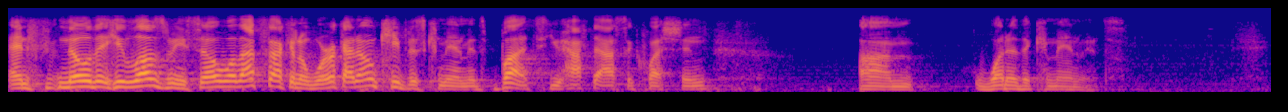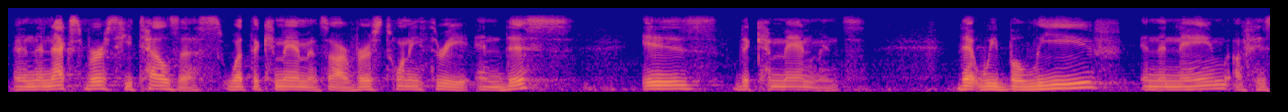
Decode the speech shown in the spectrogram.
and f- know that he loves me. So well that's not going to work. I don't keep his commandments. But you have to ask the question um, what are the commandments? And in the next verse, he tells us what the commandments are. Verse 23 And this is the commandment that we believe in the name of his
